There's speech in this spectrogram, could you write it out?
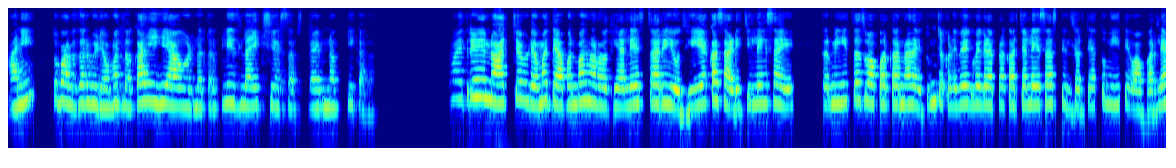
आणि तुम्हाला जर व्हिडिओमधलं काहीही आवडलं तर प्लीज लाईक शेअर सबस्क्राईब नक्की करा. मैत्रिणींनो आजच्या व्हिडिओमध्ये आपण बघणार आहोत ह्या लेसचा रियूज ही एका साडीची लेस आहे. तर मी हिचाच वापर करणार आहे. तुमच्याकडे वेगवेगळ्या प्रकारच्या लेस असतील तर त्या तुम्ही इथे वापरल्या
